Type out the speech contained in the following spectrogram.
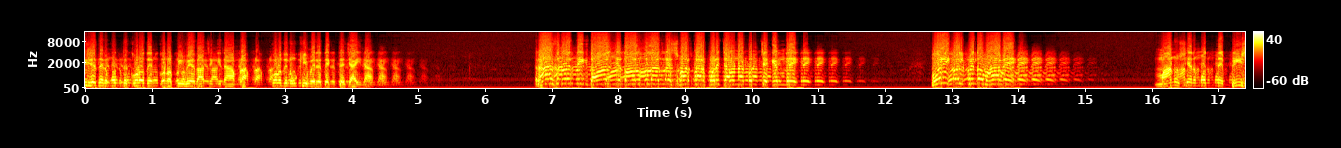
নিজেদের মধ্যে কোনোদিন কোনো বিভেদ আছে কিনা আমরা কোনোদিন উঁকি মেরে দেখতে যাই না। রাজনৈতিক দল যে দলগুলো সরকার পরিচালনা করছে কেন্দ্রে পরিকল্পিত ভাবে মানুষের মধ্যে বিষ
